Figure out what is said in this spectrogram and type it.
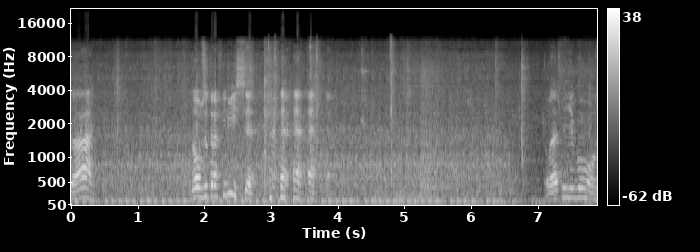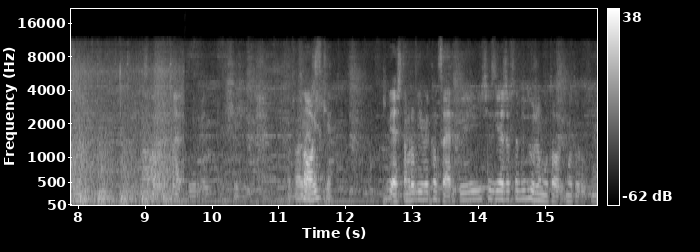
Tak. Dobrze trafiliście. Lepiej nie było można. Kawalerskie. Wiesz, tam robimy koncerty i się zjeżdża wtedy dużo motor, motorów, nie?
